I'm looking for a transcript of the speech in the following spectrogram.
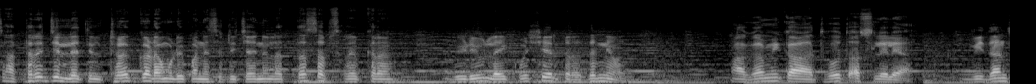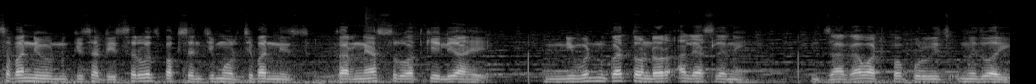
सातारा जिल्ह्यातील ठळक घडामोडी पाहण्यासाठी चॅनल आत्ता सबस्क्राईब करा. व्हिडिओ लाईक व शेअर करा. धन्यवाद. आगामी काळात होत असलेल्या विधानसभा निवडणुकीसाठी सर्वच पक्षांची मोर्चेबांधणी करण्यास सुरुवात केली आहे. निवडणुका तोंडावर आल्या असल्याने जागा वाटपापूर्वीच उमेदवारी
